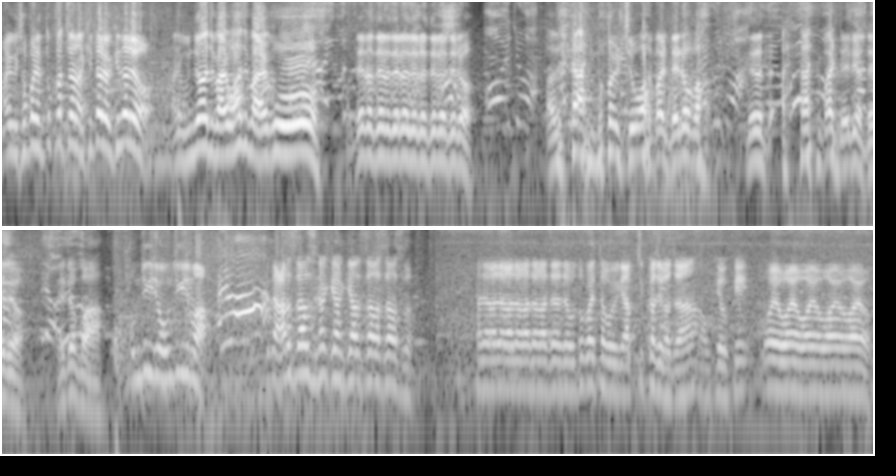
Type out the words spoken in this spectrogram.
아 이거 저번에 똑같잖아. 기다려 기다려. 아니 운전하지 말고 하지 말고. 내려 내려 내려 내려 내려 내려. 어이 좋아. 아니 아니 뭘 좋아. 빨리 내려봐. 아이고, 좋아. 내려 아니 빨리 내려 내려. 야, 내려봐. 움직이지 마 움직이지 마. 그래 알았어 알았어. 갈게 갈게. 알았어 알았어 알았어. 가자 가자 가자 가자 가자. 가자 오토바이 타고 여기 앞집까지 가자. 오케이 오케이. 와요 와요 와요 와요 와요.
